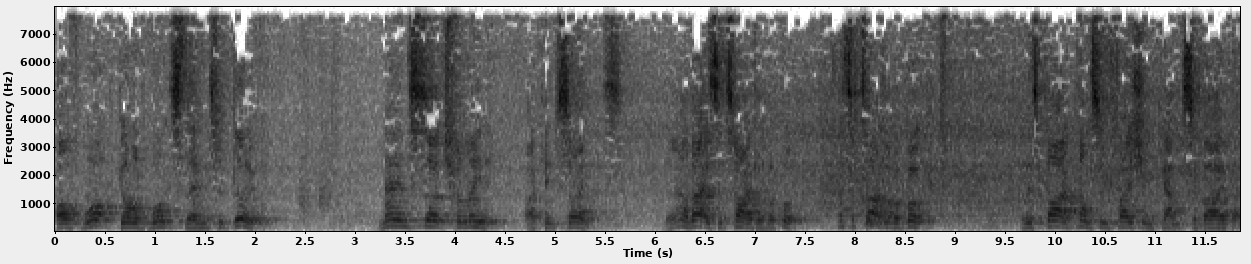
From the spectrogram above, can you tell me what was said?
of what God wants them to do. Man's search for meaning. I keep this. Yeah, that is the title of a book. That's the title of a book. And it's by a concentration camp survivor,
